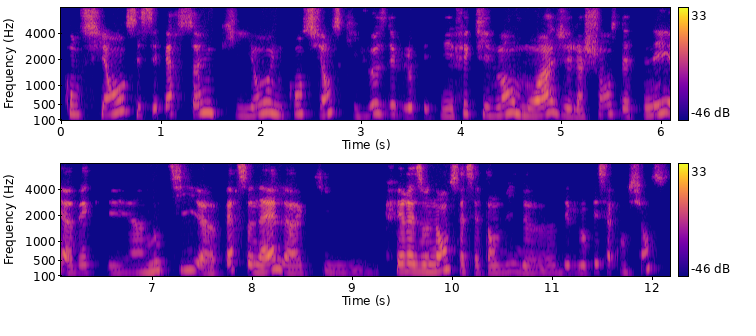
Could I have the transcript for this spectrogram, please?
conscience, c'est ces personnes qui ont une conscience qui veut se développer. Et effectivement, moi, j'ai la chance d'être née avec un outil personnel qui fait résonance à cette envie de développer sa conscience.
